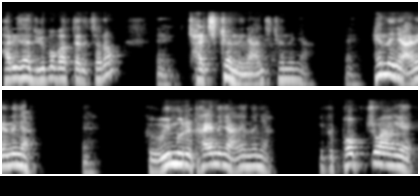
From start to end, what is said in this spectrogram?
바리사 율법학자들처럼 네, 잘 지켰느냐 안 지켰느냐, 네, 했느냐 안 했느냐, 네, 그 의무를 다 했느냐 안 했느냐, 그 법조항에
